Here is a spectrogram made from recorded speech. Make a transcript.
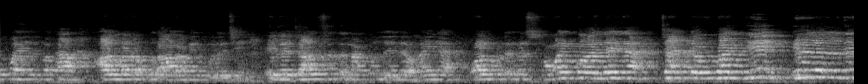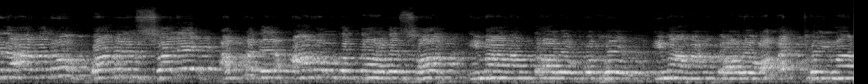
উপায়ের কথা আল্লাহ রাব্বুল আলামিন বলেছে। এগুলো জাল সাথে না করলে এগুলো হয় না। অল্প সময় পাওয়া যায় না। চারটা উপায় কি? ইল্লাল্লাযিনা আপনাদের আমল করতে হবে সব ঈমান আনতে হবে, কঠোর ঈমান আনতে হবে অবাধ্য ঈমান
